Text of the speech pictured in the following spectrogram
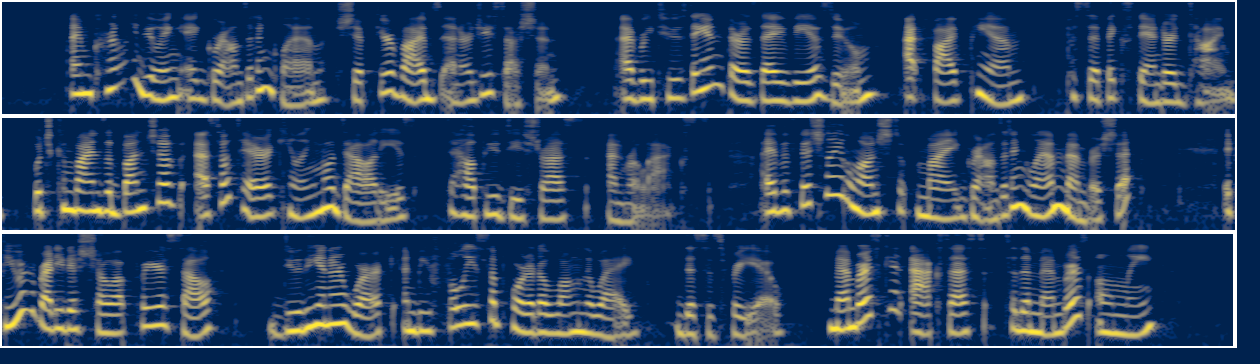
I'm currently doing a Grounded in Glam Shift Your Vibes energy session every Tuesday and Thursday via Zoom at 5 p.m. Pacific Standard Time, which combines a bunch of esoteric healing modalities to help you de stress and relax. I have officially launched my Grounded in Glam membership. If you are ready to show up for yourself, do the inner work, and be fully supported along the way, this is for you. Members get access to the members only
